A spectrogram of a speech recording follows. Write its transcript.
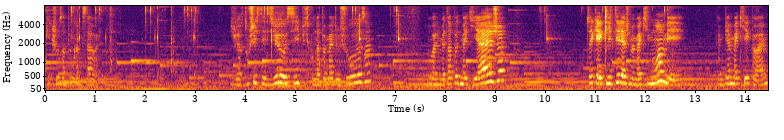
Quelque chose un peu comme ça, ouais. Je vais retoucher ses yeux aussi, puisqu'on a pas mal de choses. On va lui mettre un peu de maquillage. C'est vrai qu'avec l'été, là, je me maquille moins, mais j'aime bien me maquiller quand même.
